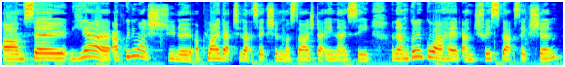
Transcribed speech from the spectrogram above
Um so yeah i pretty much you know apply that to that section massage that in nicely and i'm going to go ahead and twist that section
